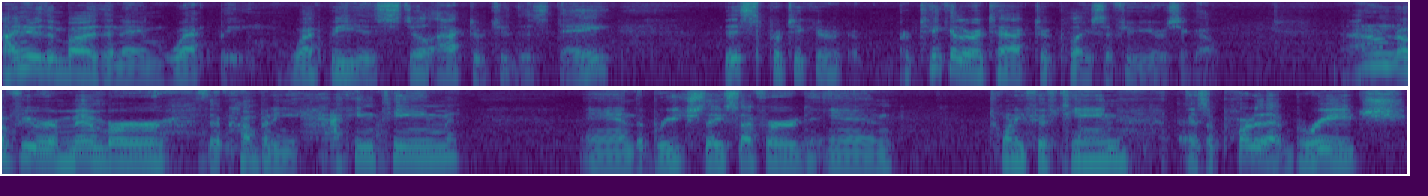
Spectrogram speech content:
I knew them by the name Wekby. Wekby is still active to this day. This particular particular attack took place a few years ago. I don't know if you remember the company Hacking Team and the breach they suffered in 2015. As a part of that breach,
